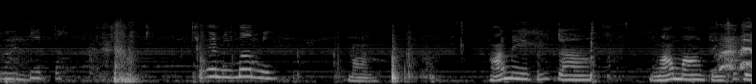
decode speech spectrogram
Mga tita. Ni mami. Ma'am. Mami, tita. Mama, thank you po.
